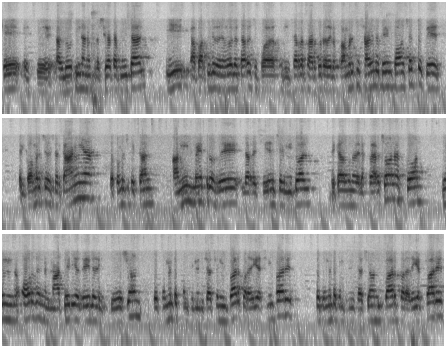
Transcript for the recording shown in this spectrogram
que este, aglutina nuestra ciudad capital y a partir de las 2 de la tarde se puede realizar la apertura de los comercios sabiendo que hay un concepto que es el comercio de cercanía, los comercios que están a mil metros de la residencia habitual de cada una de las personas con un orden en materia de la distribución, documentos con finalización impar para días impares, documentos con finalización par para días pares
